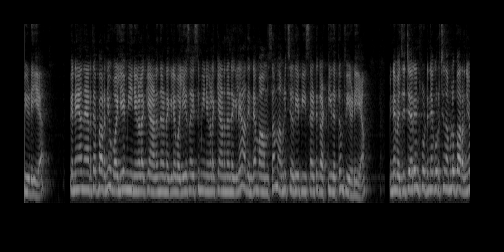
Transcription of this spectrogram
ഫീഡ് ചെയ്യുക. പിന്നെ ഞാൻ നേരത്തെ പറഞ്ഞു വലിയ മീനുകളൊക്കെ ആണെന്നുണ്ടെങ്കിൽ വലിയ സൈസ് മീനുകളൊക്കെ ആണെന്നുണ്ടെങ്കിൽ അതിന്റെ മാംസം നമ്മൾ ചെറിയ പീസായിട്ട് കട്ട് ചെയ്തിട്ടും ഫീഡ് ചെയ്യാം. പിന്നെ വെജിറ്റേറിയൻ ഫുഡിനെ കുറിച്ച് നമ്മൾ പറഞ്ഞു.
